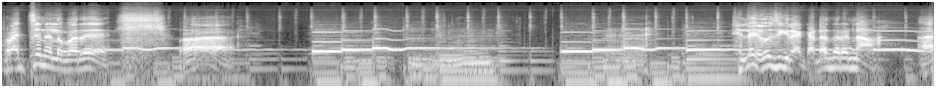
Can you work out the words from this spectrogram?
பிரச்சனை இல்லை பாரு. என்ன யோசிக்கிற? கட்டாந்தரன்னா ஆ?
